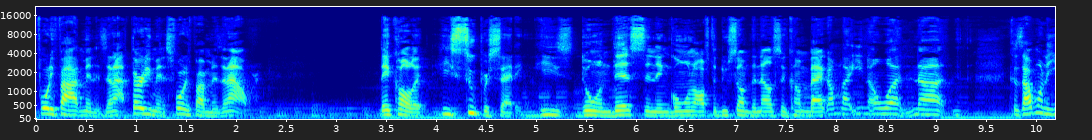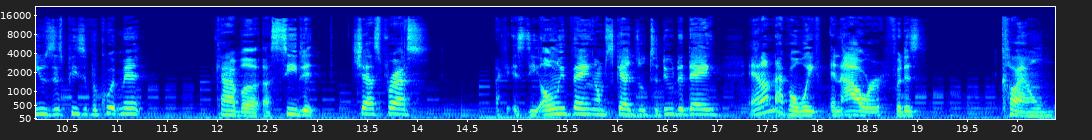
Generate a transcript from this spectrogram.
45 minutes and not 30 minutes 45 minutes an hour. They call it he's supersetting. He's doing this and then going off to do something else and come back. I'm like you know what? Nah. Because i want to use this piece of equipment kind of a, a seated chest press it's the only thing i'm scheduled to do today and i'm not gonna wait an hour for this clown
